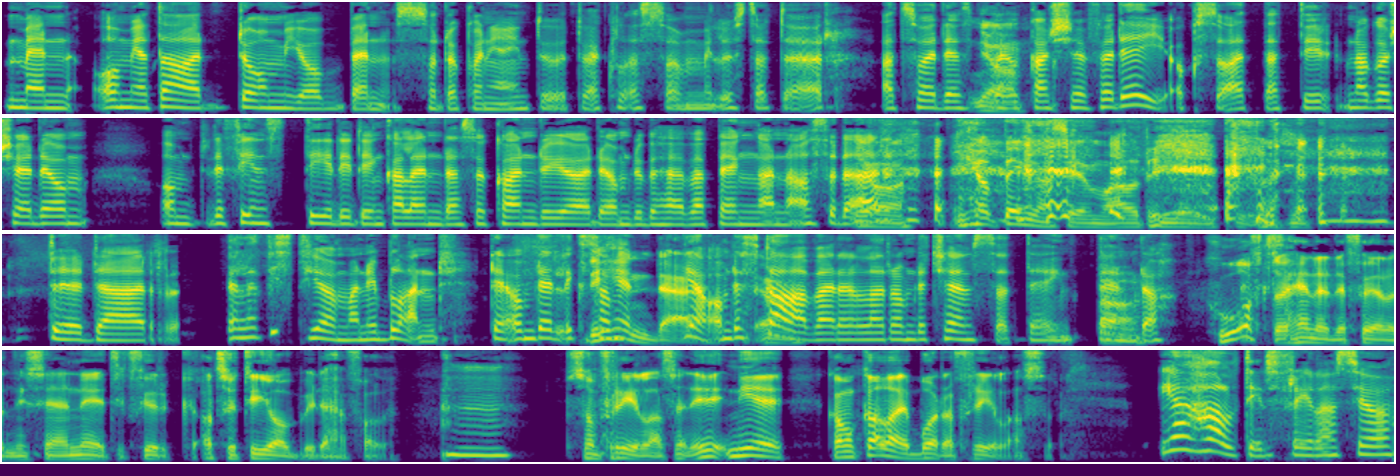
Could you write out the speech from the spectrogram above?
Men om jag tar de jobben så då kan jag inte utvecklas som illustratör. Att så är det ja. kanske för dig också. Att, att i något skede om, om det finns tid i din kalender så kan du göra det om du behöver pengarna och sådär. Ja, ja pengar ser man aldrig nej till. det där, eller visst gör man ibland. Det, om det, liksom, det händer. Ja, om det skaver ja. eller om det känns att det inte ja. ändå... Hur ofta liksom. händer det för er att ni säger nej till fyrk, alltså till jobb i det här fallet? Mm. Som frilansare. Ni är, kan man kalla er båda frilansare? Jag är halvtidsfrilans, ja.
